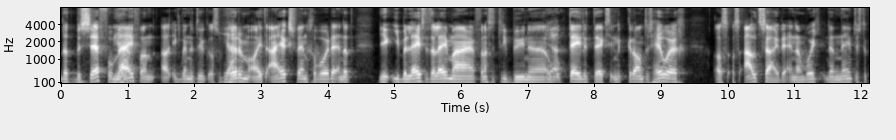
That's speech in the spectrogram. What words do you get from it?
dat besef voor Ja. mij van, ah, ik ben natuurlijk als wurm ooit Ajax-fan geworden en dat je, je beleeft het alleen maar vanaf de tribune, op, Ja. op teletext, in de krant, dus heel erg als, als outsider. En dan, word je, dan neemt dus de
